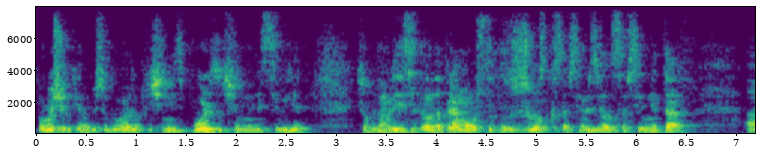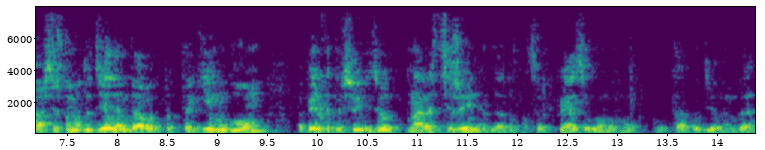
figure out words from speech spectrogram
проще, как я обычно говорю, причинить пользу, чем нанести вред. Чтобы навредить, это надо прямо вот что-то жестко совсем сделать, совсем не так. А все, что мы тут делаем, да, вот под таким углом, во-первых, это все идет на растяжение, да, там под 45 углом, вот вот так вот делаем, да.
